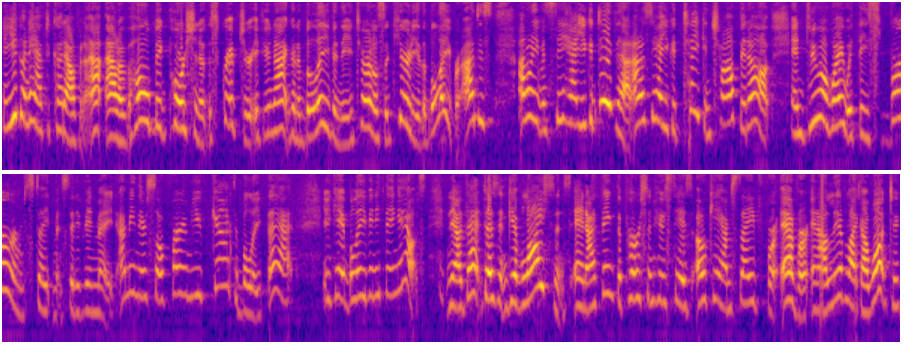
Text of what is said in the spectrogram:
And you're going to have to cut off an, out a whole big portion of the scripture if you're not going to believe in the eternal security of the believer. I just, I don't even see how you could do that. I don't see how you could take and chop it up and do away with these firm statements that have been made. I mean, they're so firm, you've got to believe that. You can't believe anything else. Now, that doesn't give license. And I think the person who says, okay, I'm saved forever and I live like I want to,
